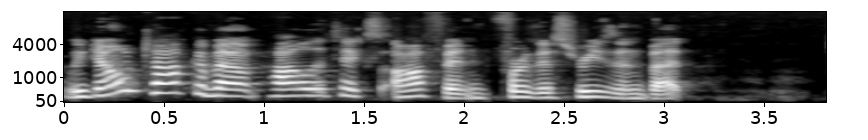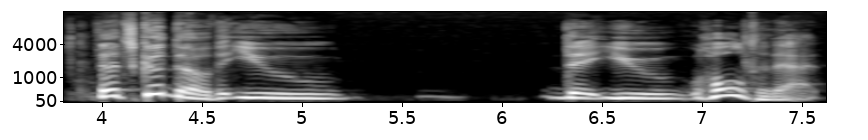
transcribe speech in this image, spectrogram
We don't talk about politics often for this reason, but That's good though that you that you hold to that.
